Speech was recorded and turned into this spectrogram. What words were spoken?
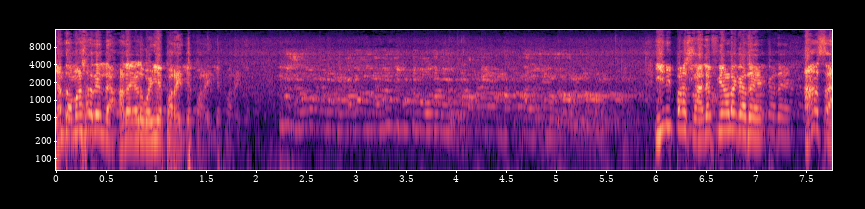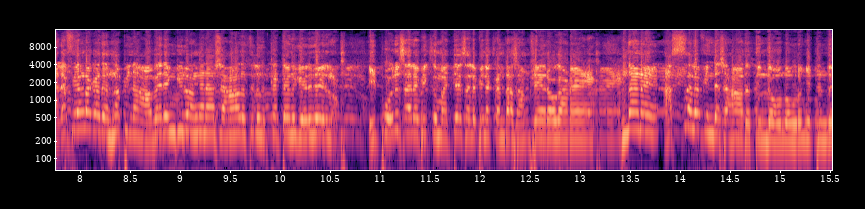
ഞാൻ തമാശ അറിയില്ല അത് അയാൾ വഴിയെ പറയും. ഇനിയിപ്പോ ആ സലഫിയുടെ കഥ. ആ സലഫിയുടെ കഥ എന്നാ പിന്നെ അവരെങ്കിലും അങ്ങനെ ആ ഷഹാദത്തിൽ നിൽക്കട്ടെ എന്ന് കരുതായിരുന്നു ഇപ്പൊ ഒരു സലഫിക്ക് മറ്റേ സലഫിനെ കണ്ട സംശയരോഗാണ് എന്താണ്? അസലഫിന്റെ ഷഹാദത്തിന്റെ ഒന്ന് ഒളിഞ്ഞിട്ടുണ്ട്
